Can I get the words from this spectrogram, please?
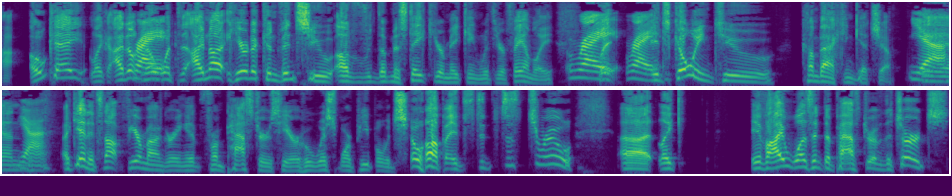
uh, okay. Like, I don't know what to, I'm not here to convince you of the mistake you're making with your family. right, right. It's going to come back and get you. yeah, and yeah. Again, it's not fear mongering from pastors here who wish more people would show up. It's, it's just true. Uh, like, if I wasn't the pastor of the church,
